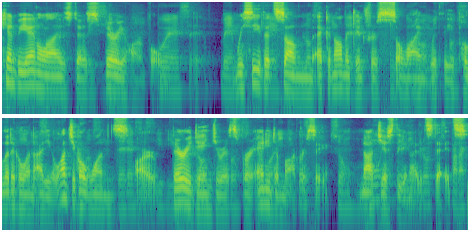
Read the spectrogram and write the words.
can be analyzed as very harmful. We see that some economic interests aligned with the political and ideological ones are very dangerous for any democracy, not just the United States.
